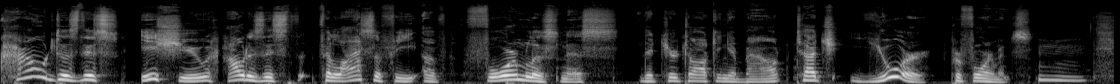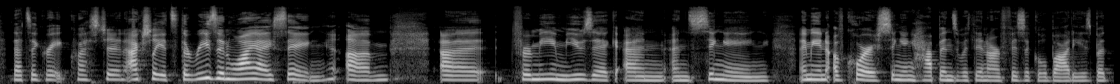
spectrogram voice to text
How does this issue, how does this philosophy of formlessness that you're talking about touch your performance? Mm, that's a great question. Actually, it's the reason why I sing. Um, uh, for me, music and and singing. I mean, of course, singing happens within our physical bodies, but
